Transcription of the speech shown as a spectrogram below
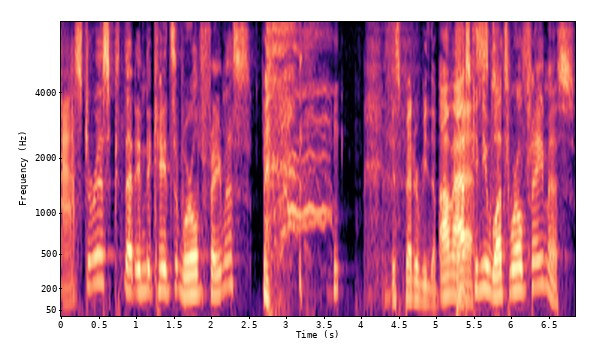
asterisk that indicates world famous, this better be the. I'm asking you what's world famous,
